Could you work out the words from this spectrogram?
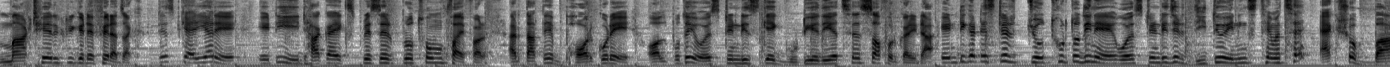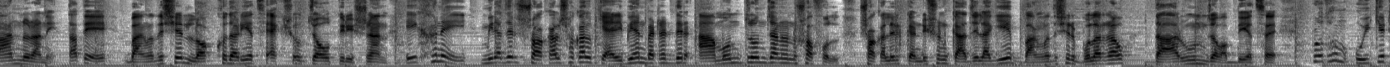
মাঠের ক্রিকেটে ফেরা যাক। টেস্ট ক্যারিয়ারে এটি ঢাকা এক্সপ্রেসের প্রথম ফাইফার আর তাতে ভর করে অল্পতেই ওয়েস্ট ইন্ডিজকে গুটিয়ে দিয়েছে সফরকারীরা। এন্টিকা টেস্টের চতুর্থ দিনে ওয়েস্ট ইন্ডিজের দ্বিতীয় ইনিংস থেমেছে একশো বান্ন রানে। তাতে বাংলাদেশের লক্ষ্য দাঁড়িয়েছে একশো চৌত্রিশ রান। এখানেই মিরাজের সকাল সকাল ক্যারিবিয়ান ব্যাটারদের আমন্ত্রণ জানানো সফল। সকালের কন্ডিশন কাজে লাগিয়ে বাংলাদেশের বোলাররাও দারুণ জবাব দিয়েছে। প্রথম উইকেট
